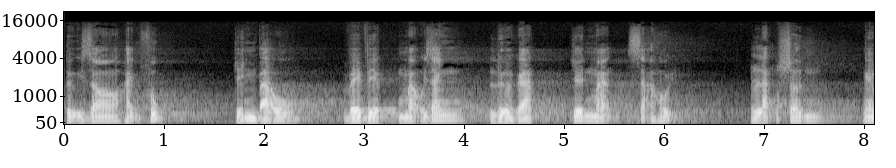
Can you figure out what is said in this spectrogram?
tự do, hạnh phúc, trình báo về việc mạo danh lừa gạt trên mạng xã hội. Lạng Sơn, ngày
